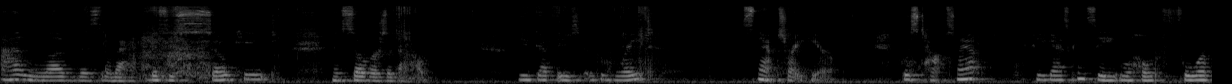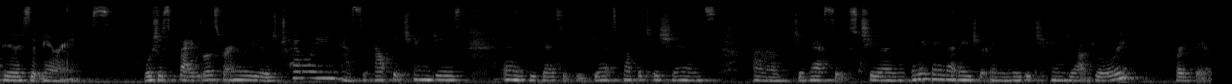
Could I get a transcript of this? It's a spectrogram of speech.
I love this little bag. This is so cute and so versatile. You've got these great snaps right here. This top snap, if you guys can see, will hold four pairs of earrings, which is fabulous for anybody that is traveling, has some outfit changes, any of you guys that do dance competitions, um, gymnastics, cheering, anything of that nature, and you need to change out jewelry, right there.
